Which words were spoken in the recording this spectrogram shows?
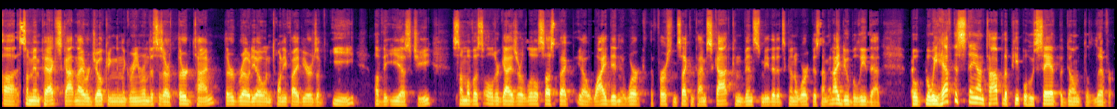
uh, some impact. Scott and I were joking in the green room. This is our third time, third rodeo in 25 years of E of the ESG. Some of us older guys are a little suspect. You know, why didn't it work the first and second time? Scott convinced me that it's going to work this time, and I do believe that. But, but we have to stay on top of the people who say it but don't deliver.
